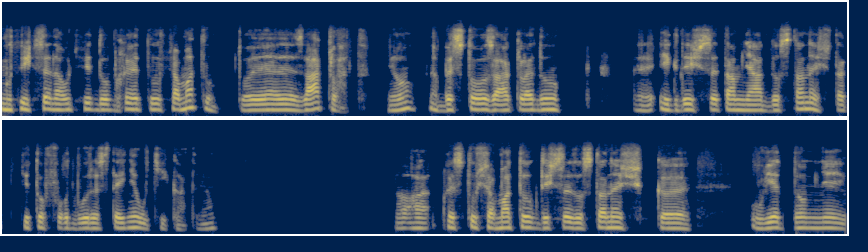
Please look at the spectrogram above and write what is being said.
musíš se naučit dobře tu šamatu. To je základ. Jo? A bez toho základu, eh, i když se tam nějak dostaneš, tak ti to furt bude stejně utíkat. Jo? No a přes tu šamatu, když se dostaneš k uvědomě,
